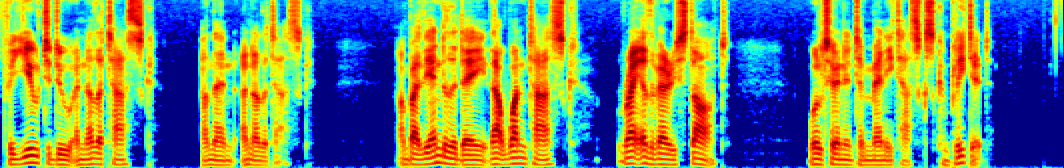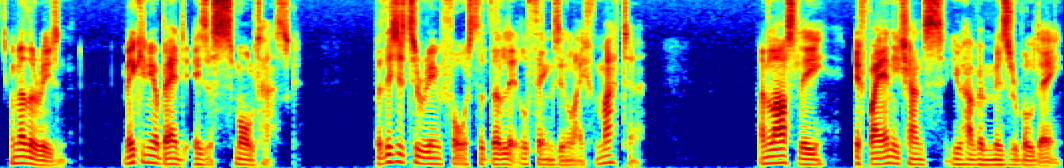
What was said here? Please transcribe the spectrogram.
for you to do another task and then another task. And by the end of the day, that one task, right at the very start, will turn into many tasks completed. Another reason making your bed is a small task, but this is to reinforce that the little things in life matter. And lastly, if by any chance you have a miserable day,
